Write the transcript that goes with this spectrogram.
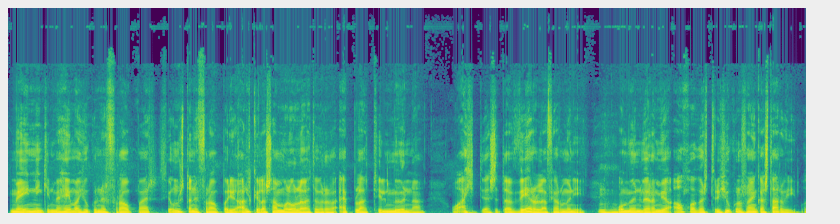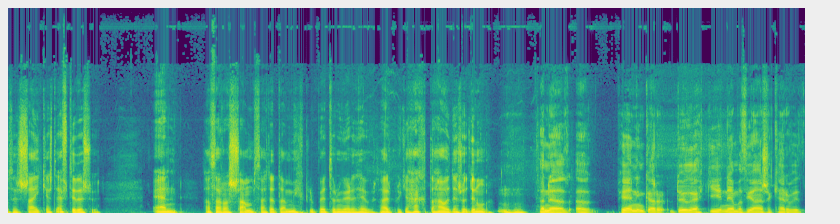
meiningin með heimahjókurinn er frábær þjónustan er frábær, ég er algjörlega sammál Óla að þetta verður að ebla til muna og ætti þess að þetta verulega fjármunni mm -hmm. og mun vera mjög áhugavert fyrir hjókurnarfræðinga starfi og þeir sækjast eftir þessu en það þarf að samþætt þetta miklu betur en verið hefur, það er bara ekki hægt að hafa þetta eins og þetta núna. Mm -hmm. Þannig að, að peningar dög ekki nema því að þess að kerfið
